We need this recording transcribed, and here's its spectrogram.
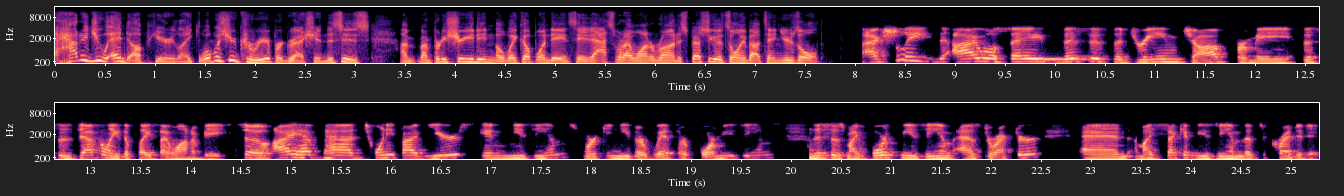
How did you end up here? Like, what was your career progression? This is, I'm, I'm pretty sure you didn't uh, wake up one day and say that's what I want to run, especially if it's only about ten years old. Actually, I will say this is the dream job for me. This is definitely the place I want to be. So, I have had 25 years in museums, working either with or for museums. This is my fourth museum as director and my second museum that's accredited.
